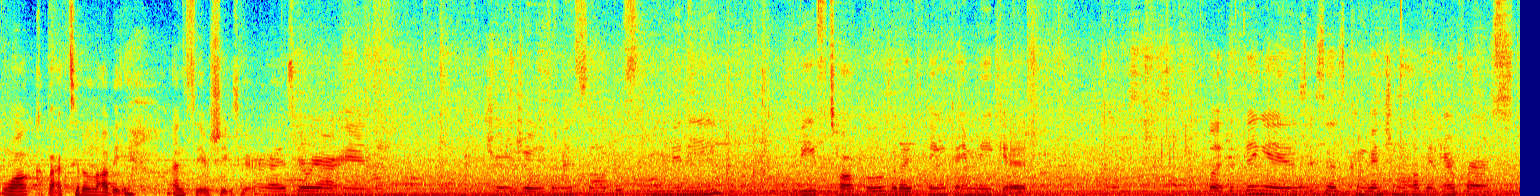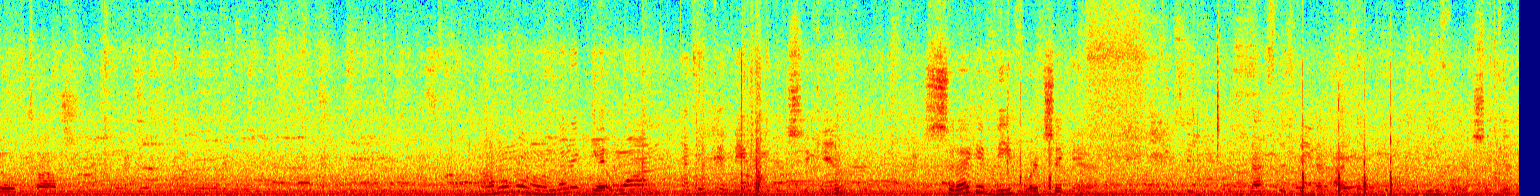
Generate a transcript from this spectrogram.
walk back to the lobby and see if she's here. Guys, here we are in Trader Joe's and I saw this mini beef tacos that I think I may get. But the thing is, it says conventional oven air fryer stove top. I don't know. I'm gonna get one. I think I may want the chicken. Should I get beef or chicken? That's the thing that I know. Beef or chicken.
